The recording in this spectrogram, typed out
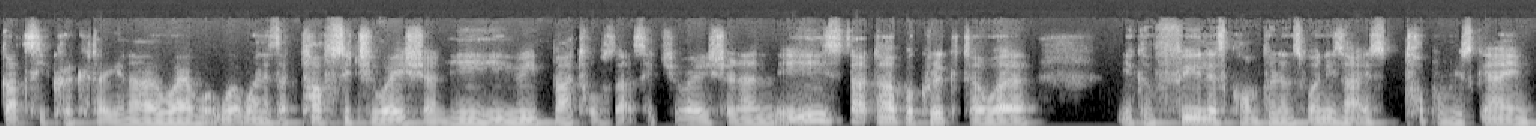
gutsy cricketer. You know, when when it's a tough situation, he he rebattles that situation, and he's that type of cricketer where you can feel his confidence when he's at his top of his game.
